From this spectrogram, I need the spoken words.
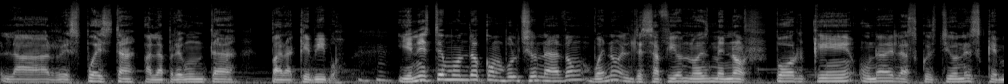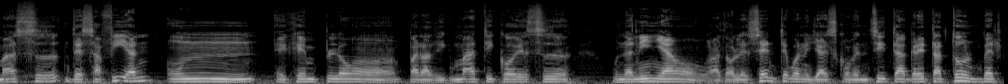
la respuesta a la pregunta ¿para qué vivo? Y en este mundo convulsionado, bueno, el desafío no es menor, porque una de las cuestiones que más desafían, un ejemplo paradigmático es una niña o adolescente, bueno, ya es jovencita, Greta Thunberg,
